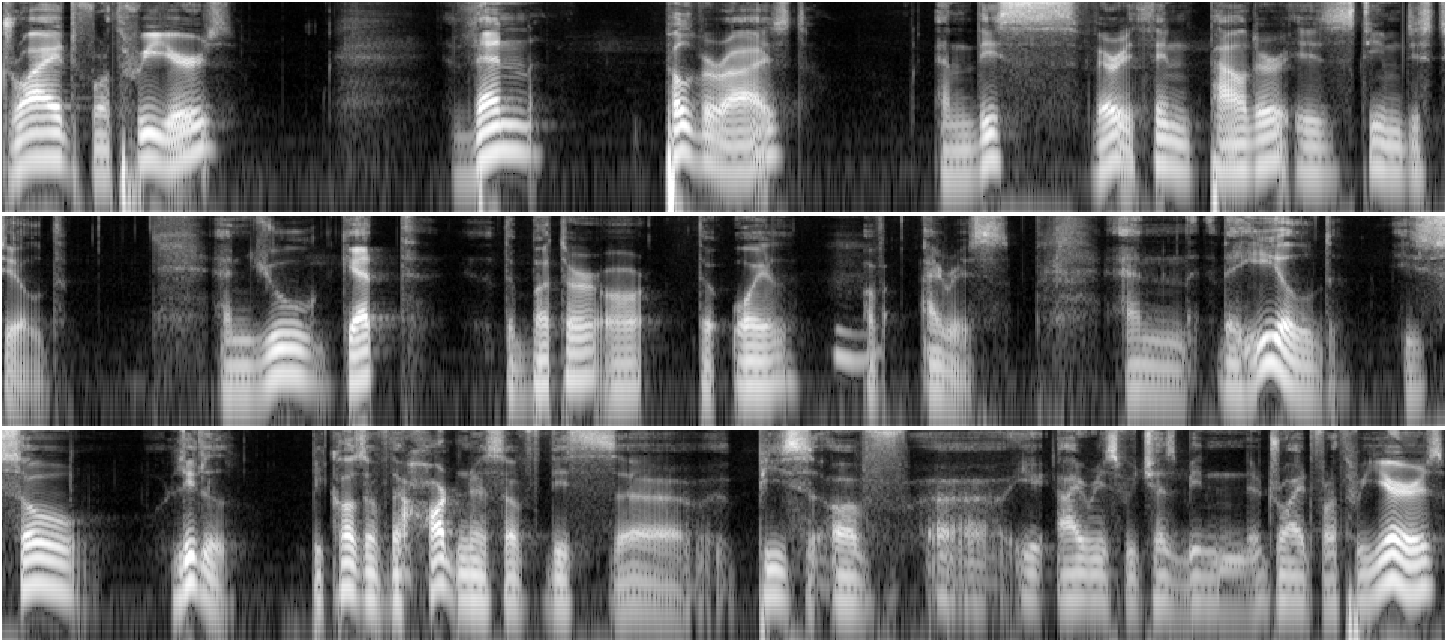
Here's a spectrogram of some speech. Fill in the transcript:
dried for three years, then pulverized, and this very thin powder is steam distilled. And you get the butter or the oil of iris. And the yield is so little because of the hardness of this uh, piece of uh, iris which has been dried for three years.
